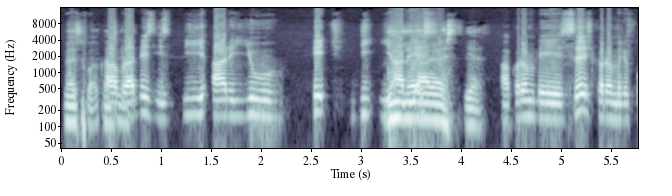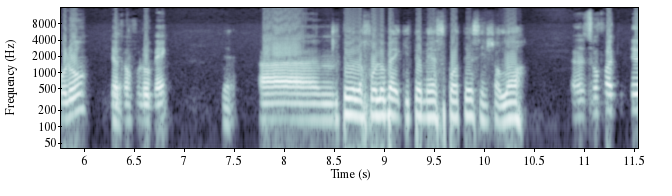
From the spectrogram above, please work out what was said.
Yes, buat uh, Brothers is B-R-U-H-D-E-R-S DRS, yes. uh, korang boleh search korang boleh follow kita Yeah. akan follow back Yeah. um, Kita will follow back kita punya supporters insyaAllah. uh, so far kita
